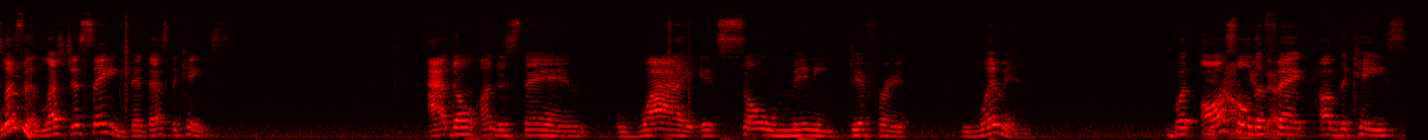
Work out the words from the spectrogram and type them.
listen. money. Let's just say that that's the case. I don't understand why it's so many different women. But Yeah, also the that. fact of the case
